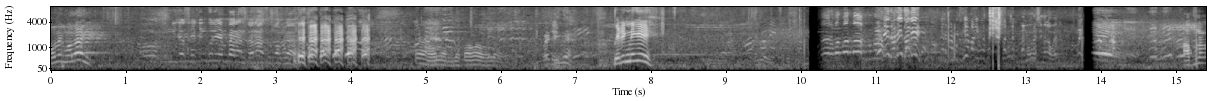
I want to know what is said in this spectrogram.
Bowling bowling batting নেকি আপোনাৰ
